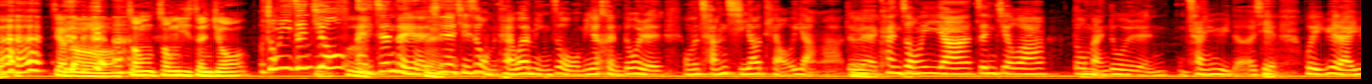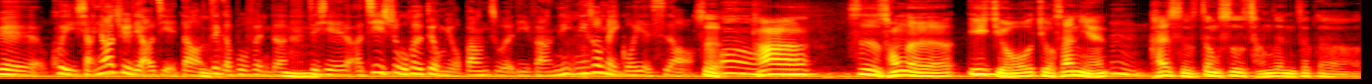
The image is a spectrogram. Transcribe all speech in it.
叫做中中医针灸。中医针灸，哎，真的耶！现在其实我们台湾民众，我们也很多人，我们长期要调养啊，对不对？看中医啊，针灸啊，都蛮多人参与的，而且会越来越会想要去了解到这个部分的这些呃技术或者对我们有帮助的地方。您您说美国也是哦？是，他。是从了一九九三年开始正式承认这个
